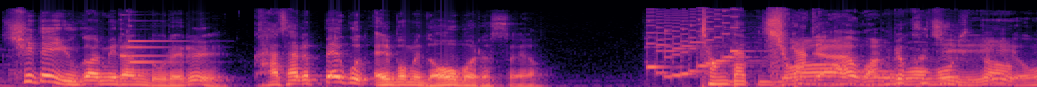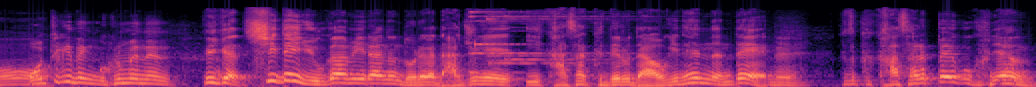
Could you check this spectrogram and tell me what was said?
시대 유감이라는 노래를 가사를 빼고 앨범에 넣어버렸어요. 정답입니다. 야, 와, 완벽하지. 와. 어. 어떻게 된 거? 그러면은 그러니까 시대 유감이라는 노래가 나중에 이 가사 그대로 나오긴 했는데 네. 그래서 그 가사를 빼고 그냥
